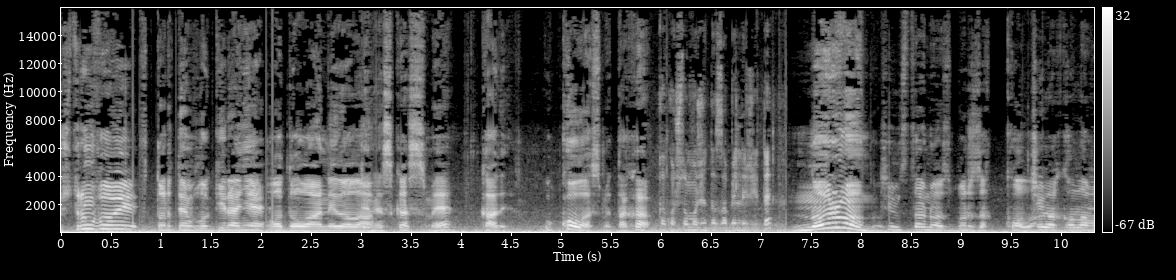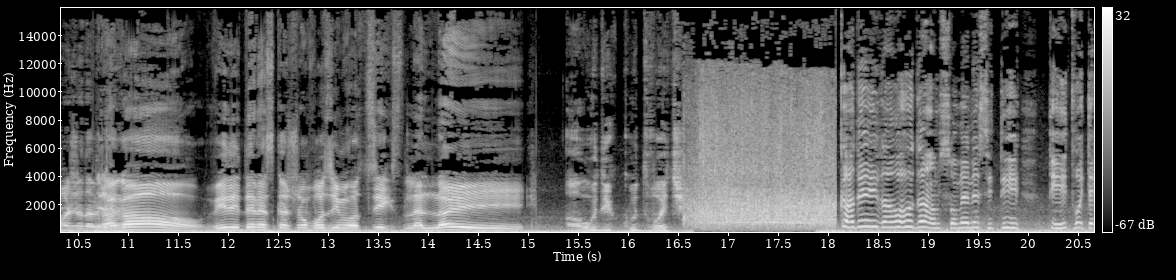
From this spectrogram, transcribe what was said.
Штрумфови, втор ден влогирање од оваа недела. Денеска сме каде? У кола сме, така? Како што може да забележите, Нормално! Чим станува збор за кола, чива кола може да биде? Драго, види денеска што возиме од Six, лелеј! Ауди Q2. Каде и да одам, со мене си ти, ти и твоите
